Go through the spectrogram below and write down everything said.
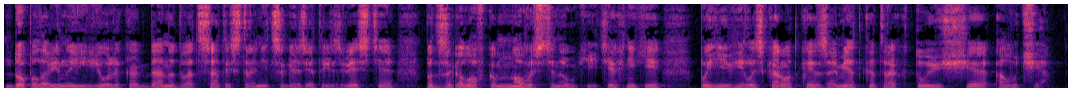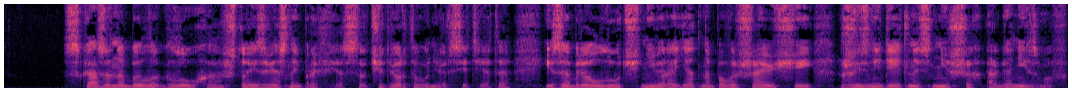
до половины июля, когда на двадцатой странице газеты «Известия» под заголовком «Новости науки и техники» появилась короткая заметка, трактующая о луче. Сказано было глухо, что известный профессор четвертого университета изобрел луч, невероятно повышающий жизнедеятельность низших организмов,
